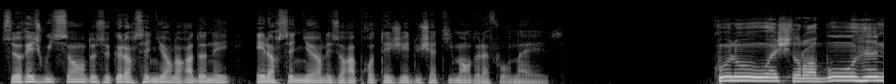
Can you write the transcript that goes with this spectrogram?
se réjouissant de ce que leur Seigneur leur a donné, et leur Seigneur les aura protégés du châtiment de la fournaise. كلوا واشربوا هنيئا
